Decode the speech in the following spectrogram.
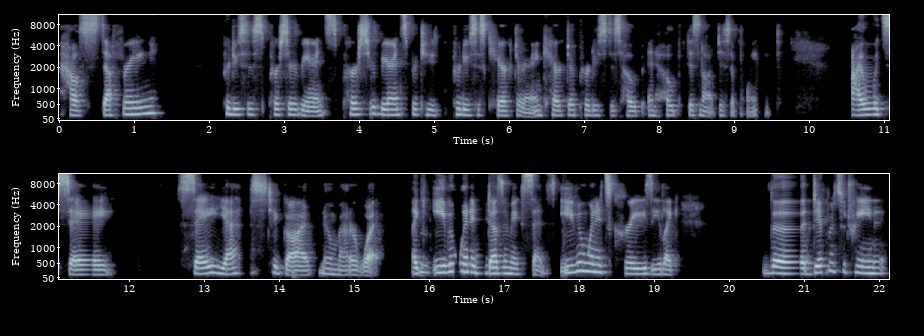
how suffering produces perseverance. Perseverance produces character, and character produces hope, and hope does not disappoint. I would say, say yes to God no matter what. Like, mm-hmm. even when it doesn't make sense, even when it's crazy, like the difference between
